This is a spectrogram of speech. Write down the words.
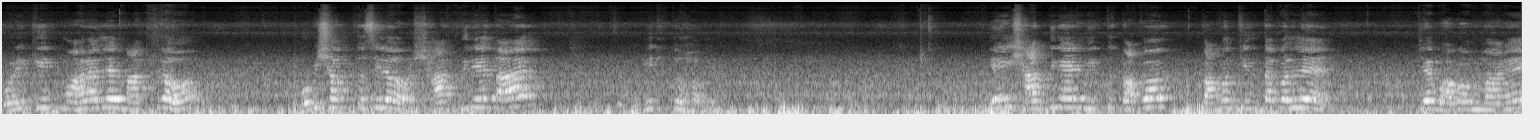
পরীক্ষিত মহারাজের মাত্র অভিশপ্ত ছিল, সাত দিনে তার মৃত্যু হবে। এই সাত দিনের মৃত্যু তখন তখন চিন্তা করলেন যে ভগবানে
